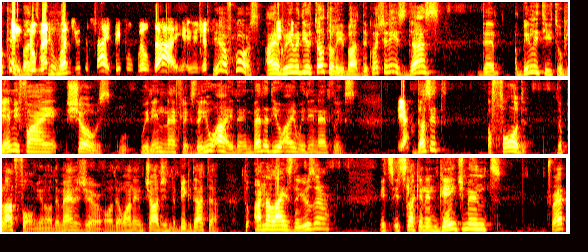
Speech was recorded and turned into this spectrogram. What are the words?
Okay, and but no matter Mhm. what you decide, people will die. You just Yeah, of course. I agree with you totally. But the question is does the ability to gamify shows w- within Netflix, the UI, the embedded UI within Netflix, yeah. does it afford the platform, you know, the manager or the one in charge in the big data to analyze the user. It's it's like an engagement trap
